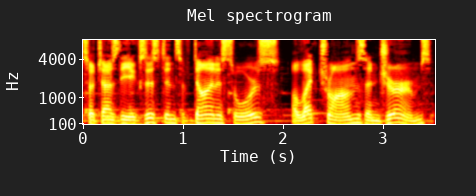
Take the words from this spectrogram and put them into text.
such as the existence of dinosaurs, electrons, and germs,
